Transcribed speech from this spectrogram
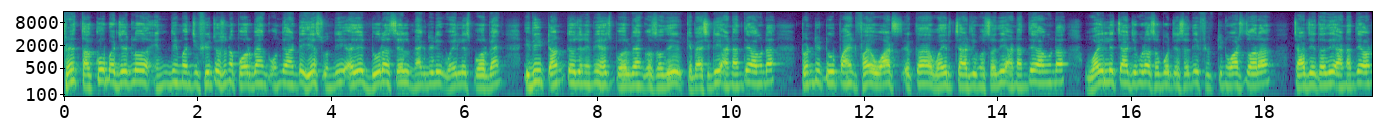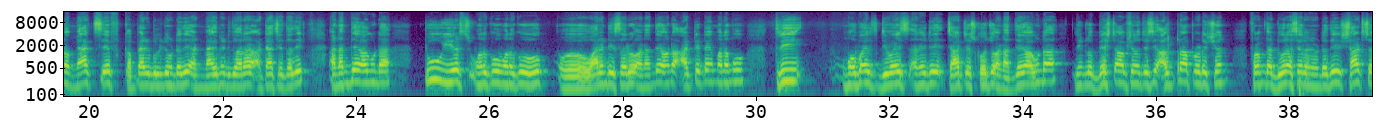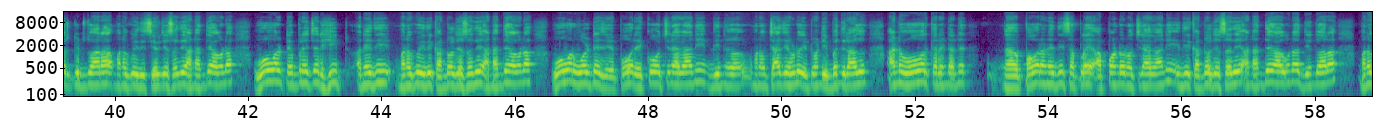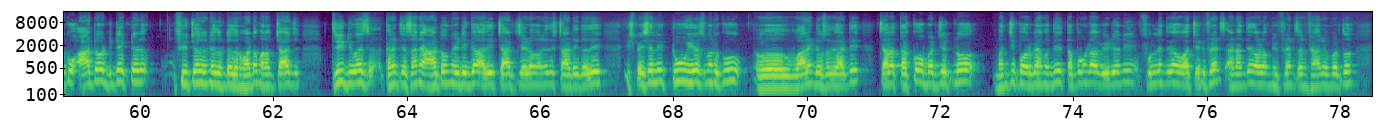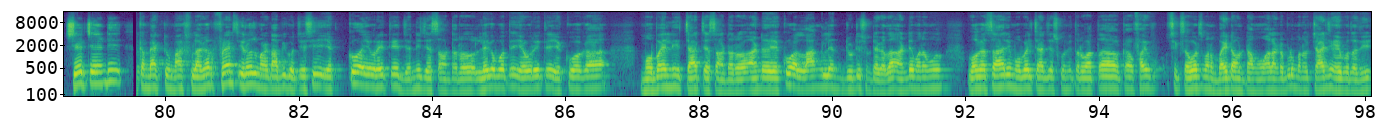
Friends తక్కువ బడ్జెట్లో ఎన్ని మంచి ఫీచర్స్ ఉన్న పవర్ బ్యాంక్ ఉంది అంటే ఎస్ ఉంది. అదే Duracell magnetic wireless power bank ఇది ten thousand mAh power bank వస్తుంది కెపాసిటీ అండ్ అంతేకాకుండా twenty two point five watts యొక్క వైర్ ఛార్జింగ్ వస్తుంది. అండ్ అంతేకాకుండా వైర్లెస్ ఛార్జింగ్ కూడా సపోర్ట్ చేస్తుంది ఫిఫ్టీన్ వాట్స్ ద్వారా ఛార్జ్ అవుతుంది. అండ్ అంతేకాకుండా మ్యాక్స్ సేఫ్ కంపాటబిలిటీ ఉంటుంది అండ్ మ్యాగ్నెట్ ద్వారా అటాచ్ అవుతుంది. అండ్ అంతేకాకుండా టూ ఇయర్స్ వరకు మనకు వారంటీ ఇస్తారు. అండ్ అంతేకాకుండా అట్ ఏ టైం మనము త్రీ మొబైల్స్ డివైస్ అనేది ఛార్జ్ చేసుకోవచ్చు. అండ్ అంతేకాకుండా దీంట్లో బెస్ట్ ఆప్షన్ వచ్చేసి ultra protection from the Duracell అని ఉంటుంది. షార్ట్ సర్క్యూట్ ద్వారా మనకు ఇది సేవ్ చేస్తుంది. అండ్ అంతేకాకుండా ఓవర్ టెంపరేచర్ హీట్ అనేది మనకు ఇది కంట్రోల్ చేస్తుంది. అండ్ అంతేకాకుండా ఓవర్ వోల్టేజ్ పవర్ ఎక్కువ వచ్చినా కానీ దీన్ని మనం ఛార్జ్ చేయడం ఎటువంటి ఇబ్బంది రాదు. అండ్ ఓవర్ కరెంట్ అంటే పవర్ అనేది సప్లై అప్ అండ్ డౌన్ వచ్చినా కానీ ఇది కంట్రోల్ చేస్తుంది. అండ్ అంతేకాకుండా దీని ద్వారా మనకు ఆటో డిటెక్టెడ్ ఫ్యూచర్ అనేది ఉంటుంది అనమాట మనం ఛార్జ్ త్రీ డివైస్ కనెక్ట్ చేస్తానే ఆటోమేటిక్గా అది ఛార్జ్ చేయడం అనేది స్టార్ట్ అవుతుంది ఎస్పెషల్లీ టూ ఇయర్స్ మనకు వారంటీ వస్తుంది కాబట్టి చాలా తక్కువ బడ్జెట్లో మంచి పవర్ బ్యాంక్ ఉంది. తప్పకుండా ఆ వీడియోని ఫుల్ లెంత్గా వాచ్ చేయండి ఫ్రెండ్స్ అండ్ అంతేకాకుండా మీ ఫ్రెండ్స్ అండ్ ఫ్యామిలీ మెంబర్తో షేర్ చేయండి. Welcome back to Marks vlogger friends ఈరోజు మన టాపిక్ వచ్చేసి ఎక్కువ ఎవరైతే జర్నీ చేస్తూ ఉంటారో లేకపోతే ఎవరైతే ఎక్కువగా మొబైల్ని ఛార్జ్ చేస్తూ ఉంటారో అండ్ ఎక్కువ లాంగ్ లెంత్ డ్యూటీస్ ఉంటాయి కదా అంటే మనము ఒకసారి మొబైల్ ఛార్జ్ చేసుకున్న తర్వాత ఒక ఫైవ్ సిక్స్ అవర్స్ మనం బయట ఉంటాము. అలాంటప్పుడు మనకు ఛార్జింగ్ అయిపోతుంది.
